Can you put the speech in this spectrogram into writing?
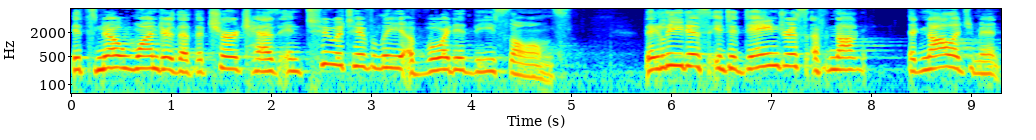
it's no wonder that the church has intuitively avoided these psalms. They lead us into dangerous acknowledgement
